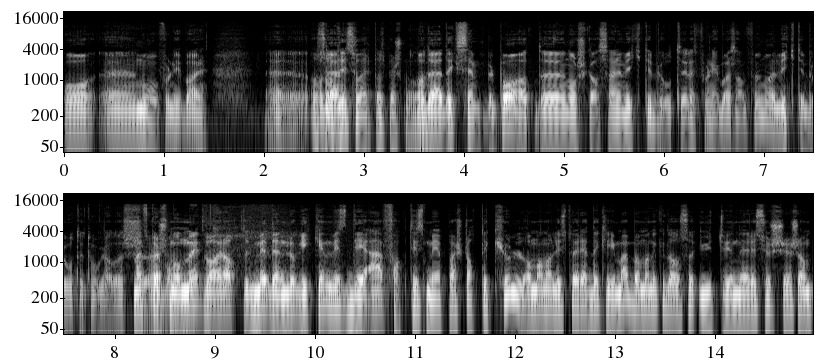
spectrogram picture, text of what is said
og noe fornybar. Eh, og, så til svar på spørsmålet. Og Det er et eksempel på at uh, norsk gass er en viktig bro til et fornybarsamfunn og en viktig bro til tograders Men spørsmålet mitt var at med den logikken, hvis det er faktisk med på å erstatte kull, og man har lyst til å redde klimaet, bør man ikke da også utvinne ressurser som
